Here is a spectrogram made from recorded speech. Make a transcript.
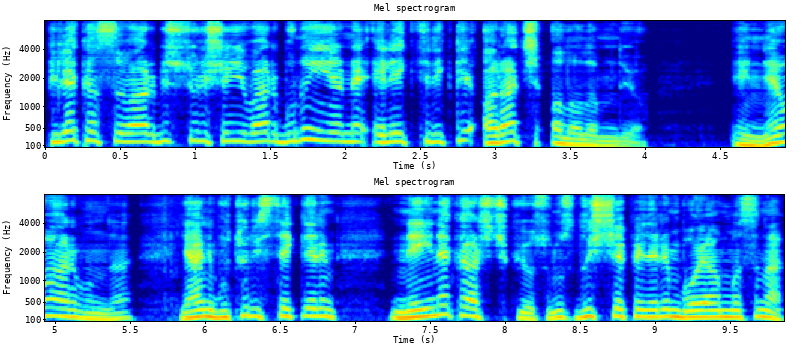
Plakası var bir sürü şeyi var. Bunun yerine elektrikli araç alalım diyor. E ne var bunda? Yani bu tür isteklerin neyine karşı çıkıyorsunuz? Dış cephelerin boyanmasına,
